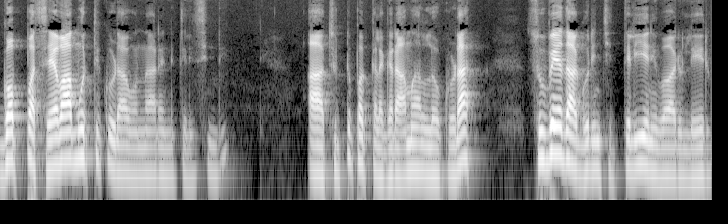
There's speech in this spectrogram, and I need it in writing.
గొప్ప సేవామూర్తి కూడా ఉన్నారని తెలిసింది. ఆ చుట్టుపక్కల గ్రామాల్లో కూడా సుబేదా గురించి తెలియని వారు లేరు.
